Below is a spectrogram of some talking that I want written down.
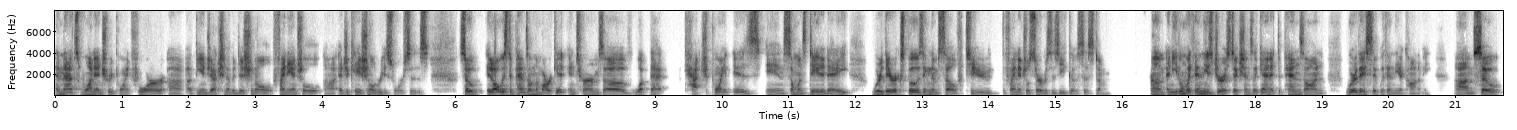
And that's one entry point for uh, the injection of additional financial uh, educational resources. So it always depends on the market in terms of what that catch point is in someone's day to day, where they're exposing themselves to the financial services ecosystem. Um, and even within these jurisdictions, again, it depends on where they sit within the economy. Um, so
